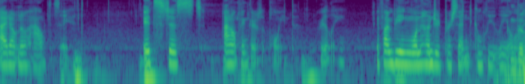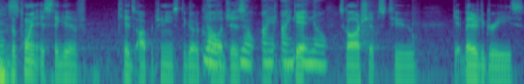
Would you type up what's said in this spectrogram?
I don't know how to say it. It's just. I don't think there's a point, really. If I'm being 100% completely honest. the the point is to give kids opportunities to go to colleges. no, and I- g- I- I get know. scholarships to get better degrees,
